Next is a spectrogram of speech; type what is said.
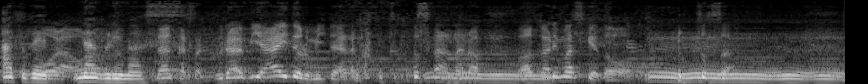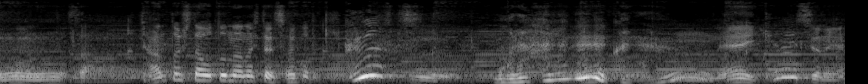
後で殴ります。なんかさ、グラビアアイドルみたいなことをさ、ならうんわかりますけど、ほうんとさ、ほうんんとさ、ちゃんとした大人の人にそういうこと聞く？普通。モラハラなのかな、うんね、いけないですよね。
